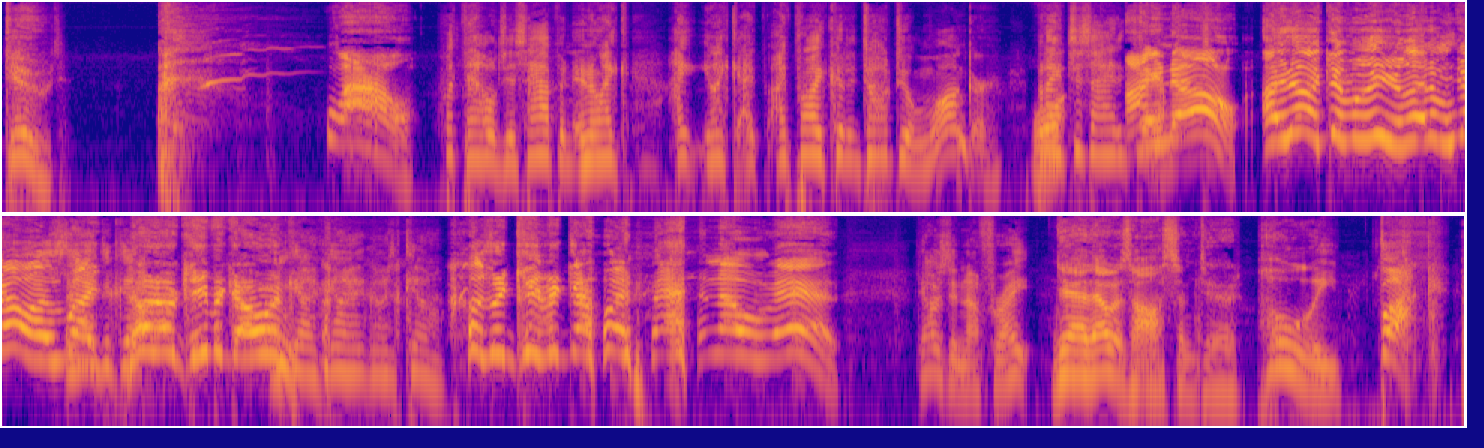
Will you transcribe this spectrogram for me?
dude? Wow. What the hell just happened? And like, I like I, I probably could have talked to him longer, but I Well, just I had to I get- know. I know. I can't believe you let him go. I was I like, had go. no, no, keep it going. gotta, gotta, gotta go. I was like, keep it going. no, man. That was enough, right? Yeah, that was awesome, dude. Holy fuck!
